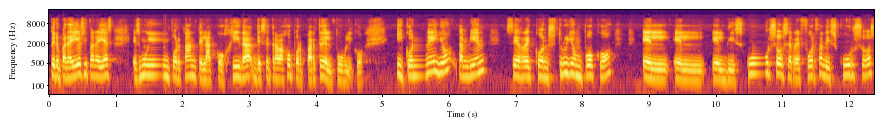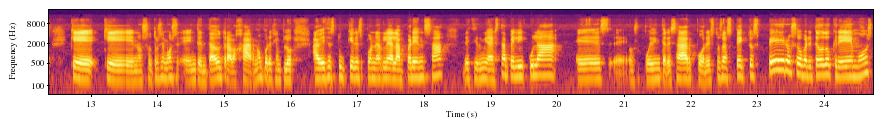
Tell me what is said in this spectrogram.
Pero para ellos y para ellas es muy importante la acogida de ese trabajo por parte del público. Y con ello también se reconstruye un poco el, discurso, se refuerza discursos que, que, nosotros hemos intentado trabajar. ¿no? Por ejemplo, a veces tú quieres ponerle a la prensa, decir, mira, esta película eh, os puede interesar por estos aspectos, pero sobre todo creemos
